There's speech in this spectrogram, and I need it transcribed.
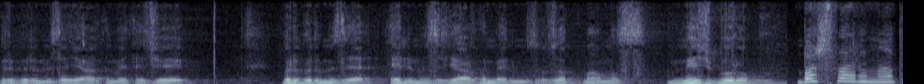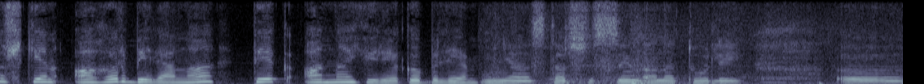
birbirimize yardım edecek. Birbirimize elimizi, yardım elimizi uzatmamız mecburuk. Башларына төшкән агыр беланы тек ана йөрәге белә. У меня старший сын Анатолий э,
